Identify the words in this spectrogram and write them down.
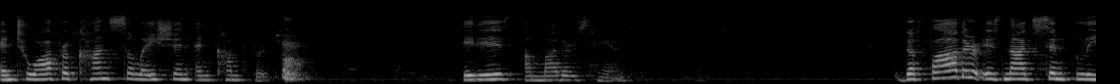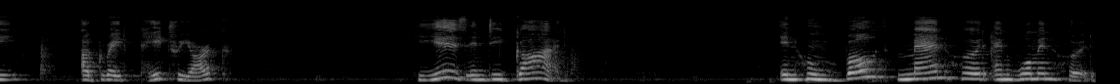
and to offer consolation and comfort. It is a mother's hand. The father is not simply a great patriarch, he is indeed God in whom both manhood and womanhood,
